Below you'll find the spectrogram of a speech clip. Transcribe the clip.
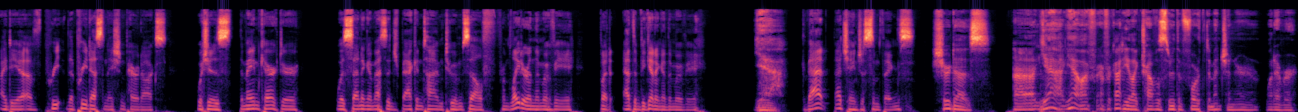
idea of pre the predestination paradox, which is the main character was sending a message back in time to himself from later in the movie, but at the beginning of the movie. Yeah. That that changes some things. Sure does. Uh, yeah, yeah. I, f- I forgot he like travels through the fourth dimension or whatever.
